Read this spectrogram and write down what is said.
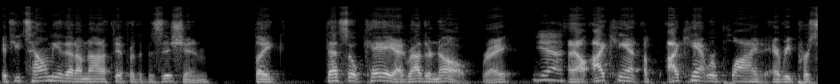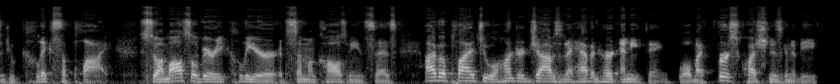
if you tell me that I'm not a fit for the position, like that's okay. I'd rather know, right? Yes. Now I can't I can't reply to every person who clicks apply. So I'm also very clear if someone calls me and says, I've applied to 100 jobs and I haven't heard anything. Well, my first question is going to be,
